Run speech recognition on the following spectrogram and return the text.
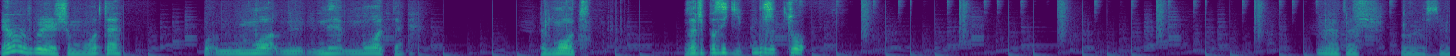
Ja mam w ogóle jeszcze młotę. Mło- młotę. Młot. Znaczy pazyki. Boże, co? No to już powoli z tym.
